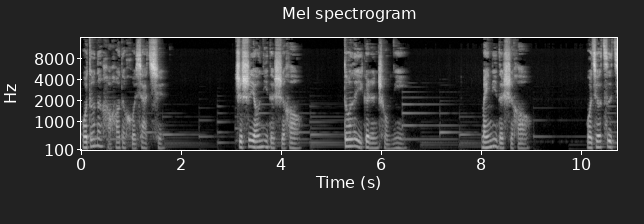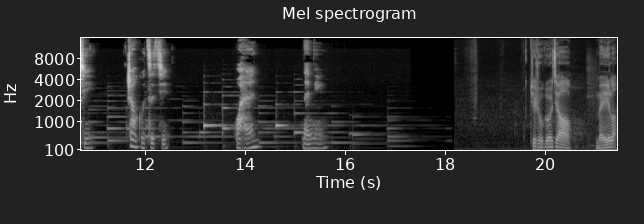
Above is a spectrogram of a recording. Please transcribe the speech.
我都能好好的活下去。只是有你的时候，多了一个人宠溺；没你的时候，我就自己照顾自己。晚安，南宁。这首歌叫《没了》。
